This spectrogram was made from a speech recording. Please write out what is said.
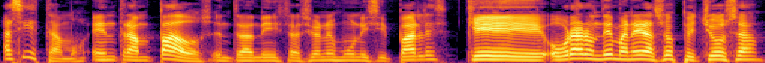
Así estamos, entrampados entre administraciones municipales que obraron de manera sospechosa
